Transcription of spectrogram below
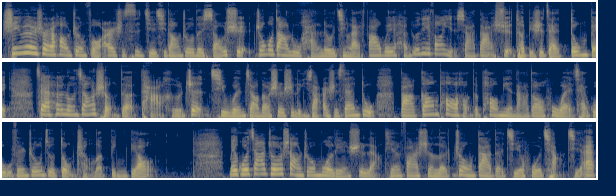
十一月二十二号，正逢二十四节气当中的小雪，中国大陆寒流进来发威，很多地方也下大雪，特别是在东北，在黑龙江省的塔河镇，气温降到摄氏零下二十三度，把刚泡好的泡面拿到户外，才过五分钟就冻成了冰雕。美国加州上周末连续两天发生了重大的劫火抢劫案。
